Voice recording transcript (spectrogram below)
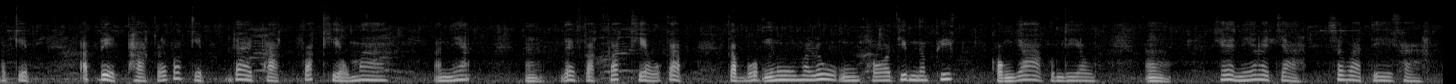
มาเก็บอัปเดตผักแล้วก็เก็บได้ผักฟักเขียวมา อันเนี้ยอ่าได้ฝักฟักเขียวกับกับบวบงูมาลูกพอจิ้มน้ำพริก ของย่าคนเดียว อ่า แค่นี้เลยจ้ะ สวัสดีค่ะ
